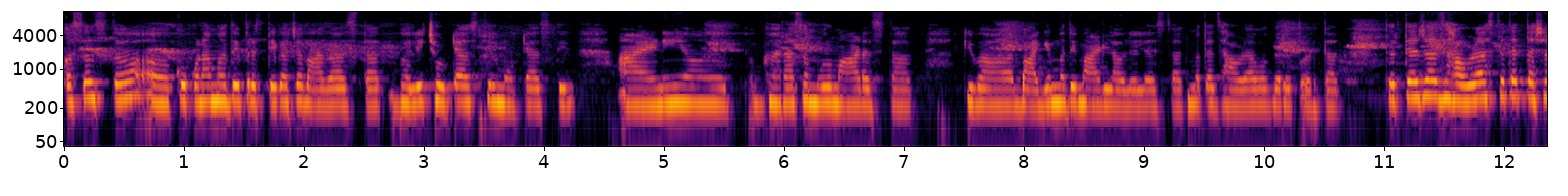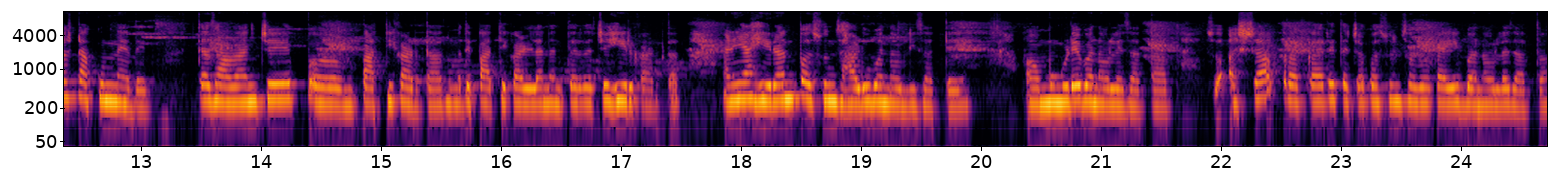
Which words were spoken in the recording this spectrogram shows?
कसं असतं कोकणामध्ये प्रत्येकाच्या बागा असतात भले छोट्या असतील मोठ्या असतील आणि घरासमोर माड असतात किंवा बागेमध्ये माड लावलेले असतात मग त्या झावळा वगैरे पडतात. तर त्या ज्या झावळा असतात त्या तशाच टाकून नाही देत. त्या झावळांचे प पाती काढतात मग ते पाती काढल्यानंतर त्याचे हीर काढतात आणि या हिरांपासून झाडू बनवली जाते मुंगडे बनवले जातात. सो अशा प्रकारे त्याच्यापासून सगळं काही बनवलं जातं.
